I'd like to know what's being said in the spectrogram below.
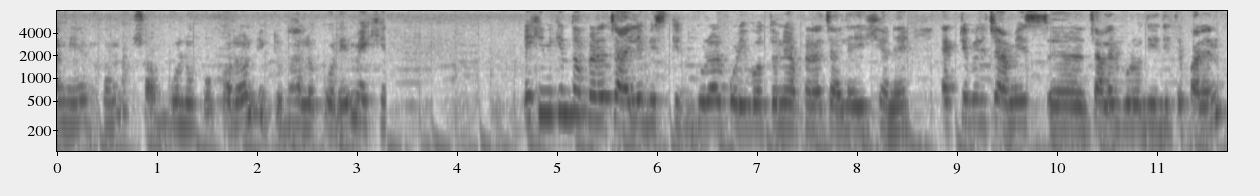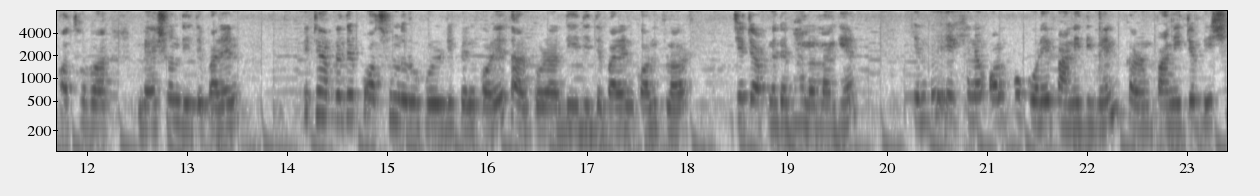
আমি এখন সবগুলো উপকরণ একটু ভালো করে মেখে এখানে কিন্তু আপনারা চাইলে বিস্কিট গুঁড়ার পরিবর্তনে আপনারা চাইলে এখানে এক টেবিল চামচ চালের গুঁড়ো দিয়ে দিতে পারেন অথবা বেসন দিতে পারেন। এটা আপনাদের পছন্দের উপরে ডিপেন্ড করে, তারপর আর দিয়ে দিতে পারেন কর্নফ্লাওয়ার, যেটা আপনাদের ভালো লাগে। কিন্তু এখানে অল্প করে পানি দিবেন, কারণ পানিটা বেশি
